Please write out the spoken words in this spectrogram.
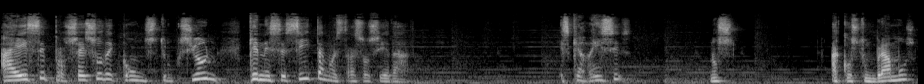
a ese proceso de construcción que necesita nuestra sociedad. Es que a veces nos acostumbramos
